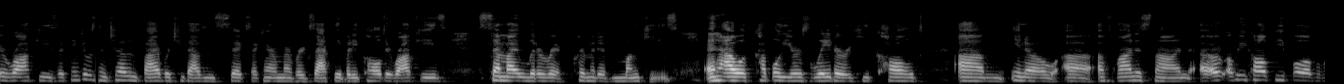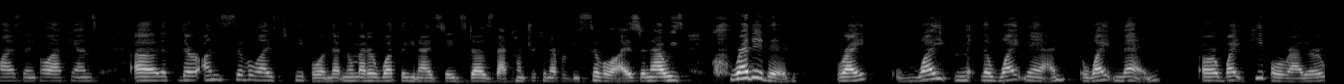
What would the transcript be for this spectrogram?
Iraqis, I think it was in 2005 or 2006, I can't remember exactly, but he called Iraqis semi literate primitive monkeys. And how a couple years later he called, um, you know, uh, Afghanistan, or, or, he called people of Afghanistan, he called Afghans. Uh, that they're uncivilized people, and that no matter what the United States does, that country can never be civilized. And how he's credited, right, white the white man, the white men or white people rather,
